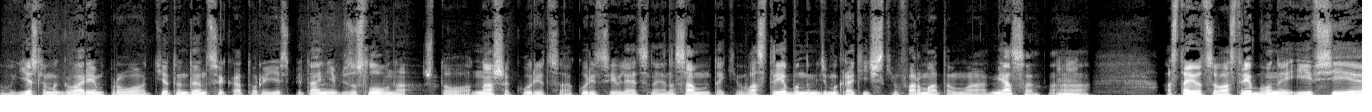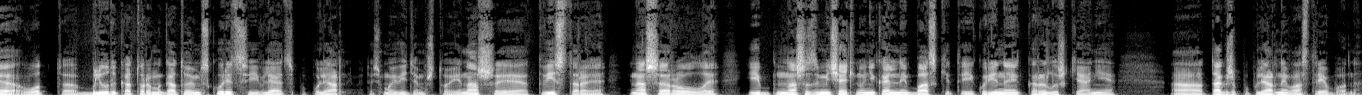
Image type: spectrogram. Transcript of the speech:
Ну, если мы говорим про те тенденции, которые есть в питании, безусловно, что наша курица, а курица является, наверное, самым таким востребованным демократическим форматом а, мяса, mm-hmm остается востребованной, и все вот э, блюда, которые мы готовим с курицей, являются популярными. То есть мы видим, что и наши твистеры, и наши роллы, и наши замечательные уникальные баскеты, и куриные крылышки, они а, также популярны и востребованы.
